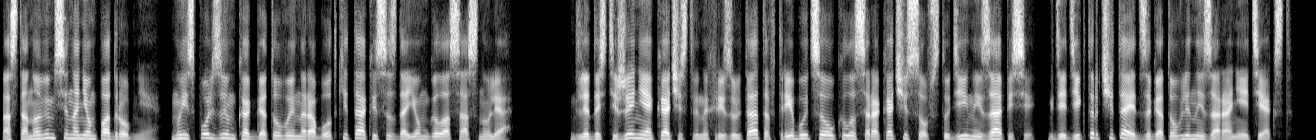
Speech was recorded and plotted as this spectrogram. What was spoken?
Остановимся на нем подробнее. Мы используем как готовые наработки, так и создаем голоса с нуля. Для достижения качественных результатов требуется около 40 часов студийной записи, где диктор читает заготовленный заранее текст.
